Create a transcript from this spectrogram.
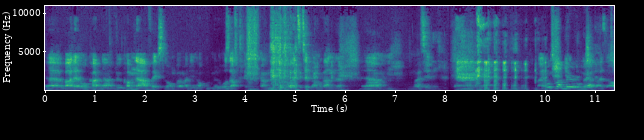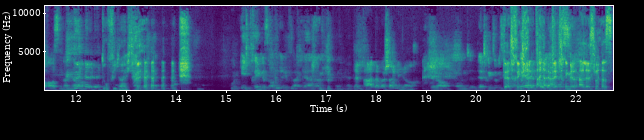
äh, war der O-Card eine willkommene Abwechslung, weil man den auch gut mit O-Saft trinken kann. so als Tipp am Rande. Ähm, weiß ich nicht. Muss man mögen, ne? Komischerweise auch auseinander. Du vielleicht. Gut, ich trinke es auf jeden Fall gerne. Dein Partner wahrscheinlich auch. Genau. Und der trinkt sowieso. Der trinkt, Der trinkt der alles. trinkt halt alles, was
